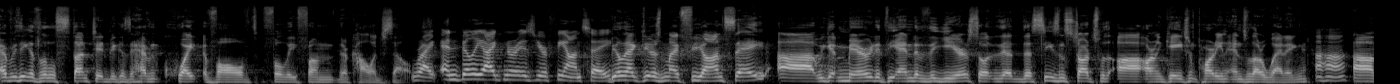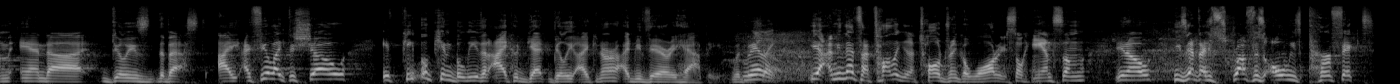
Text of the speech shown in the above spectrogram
everything is a little stunted because they haven't quite evolved fully from their college selves. Right, and Billy Eichner is your fiance. Billy Eichner is my fiance. Uh, we get married at the end of the year, so the, the season starts with uh, our engagement party and ends with our wedding. Uh-huh. Um, and uh, Billy's the best. I, I feel like the show, if people can believe that I could get Billy Eichner, I'd be very happy with the Really? show. Yeah, I mean, that's a tall, like a tall drink of water. He's so handsome, you know? He's got, his scruff is always perfect.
